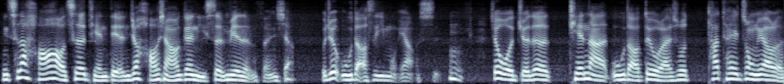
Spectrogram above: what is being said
你吃到好好吃的甜点，你就好想要跟你身边的人分享。我觉得舞蹈是一模一样的事。嗯。就我觉得天呐，舞蹈对我来说它太重要了，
